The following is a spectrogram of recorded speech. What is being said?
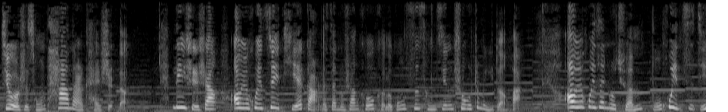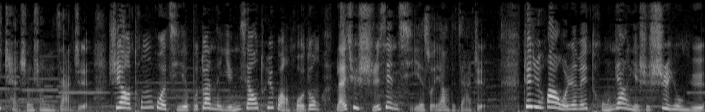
就是从他那儿开始的。历史上，奥运会最铁杆的赞助商可口可乐公司曾经说过这么一段话：奥运会赞助权不会自己产生商业价值，是要通过企业不断的营销推广活动来去实现企业所要的价值。这句话，我认为同样也是适用于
